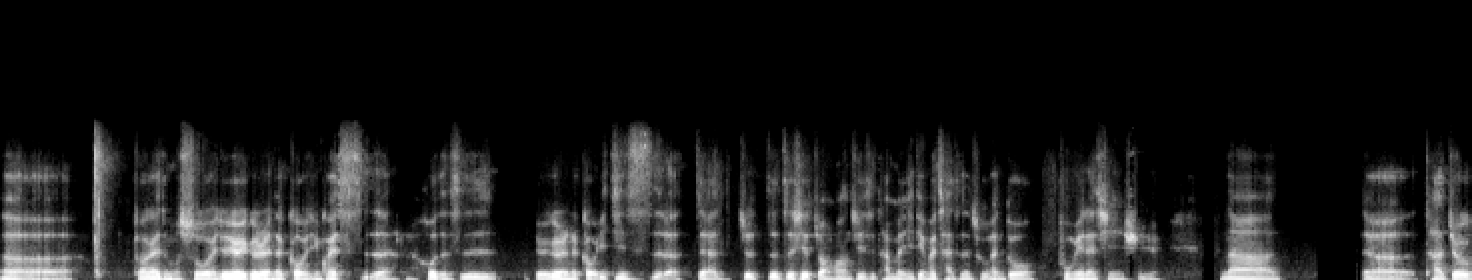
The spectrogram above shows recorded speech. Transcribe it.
呃，不知道该怎么说就有一个人的狗已经快死了，或者是。有一个人的狗已经死了，这样就这这些状况，其实他们一定会产生出很多负面的情绪。那呃，他就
